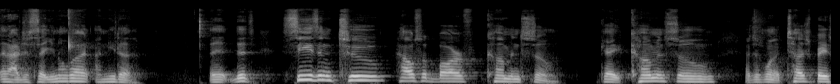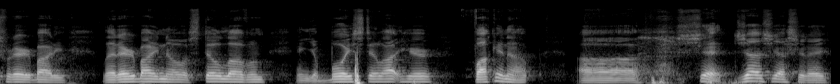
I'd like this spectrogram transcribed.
and I just said, you know what? I need a it, this season two House of Barf coming soon. Okay, coming soon. I just want to touch base with everybody, let everybody know I still love them, and your boy's still out here fucking up. Uh, shit. Just yesterday,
